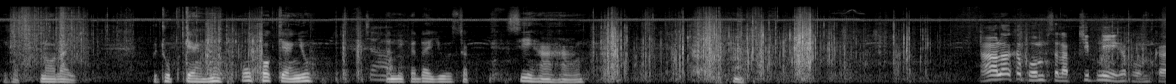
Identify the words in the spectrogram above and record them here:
นี่ครับนอไล่ ไปทุบแกงเนาะโอ้พอแกงอยู่เจ้าอันนี้ก็ได้อยู่สักสี่หาหางเอาละครับผมสำหรับคลิปนี้ครับผมก็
